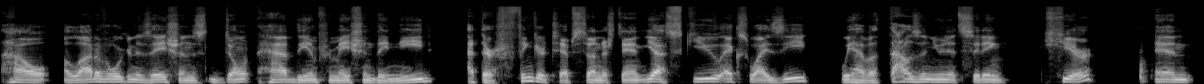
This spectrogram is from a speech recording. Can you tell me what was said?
how a lot of organizations don't have the information they need at their fingertips to understand yes SKU xyz we have a thousand units sitting here and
